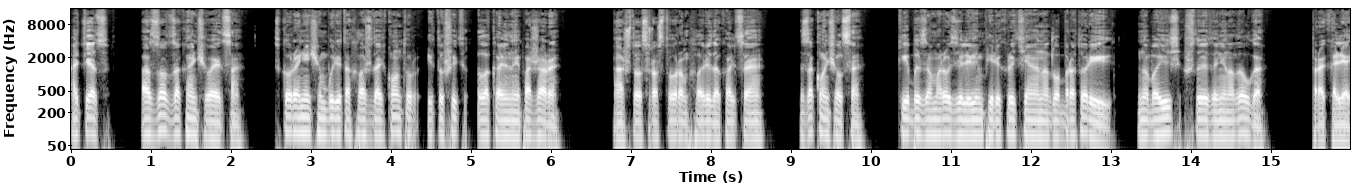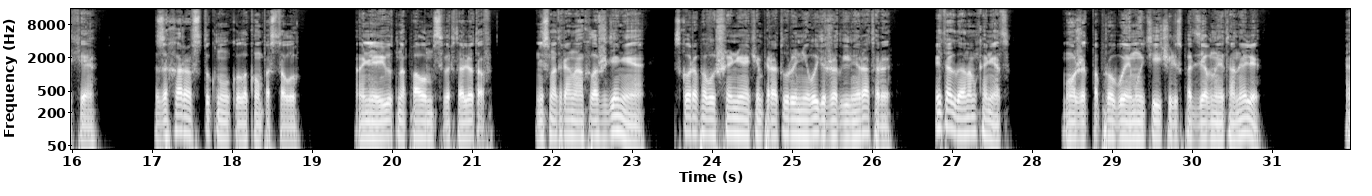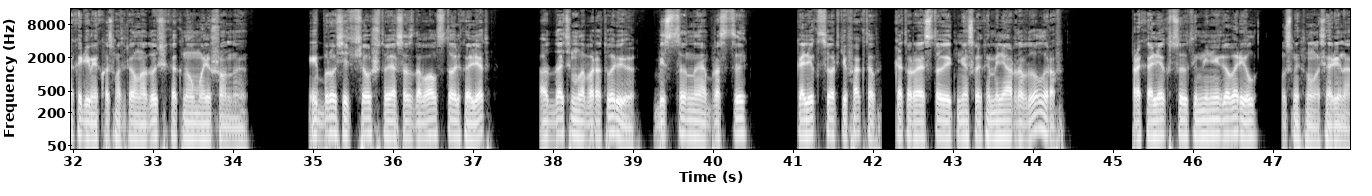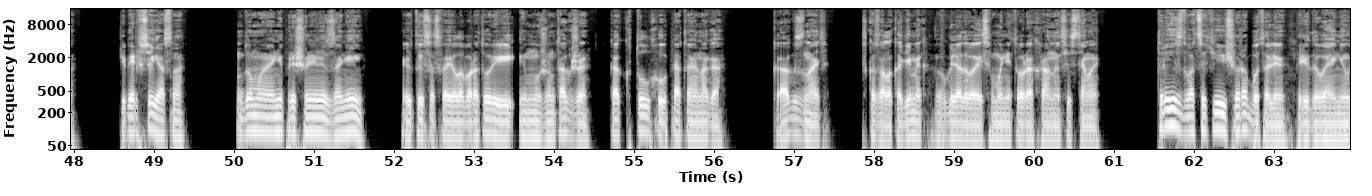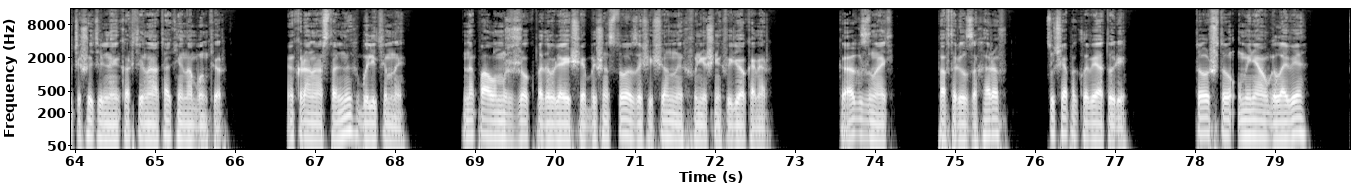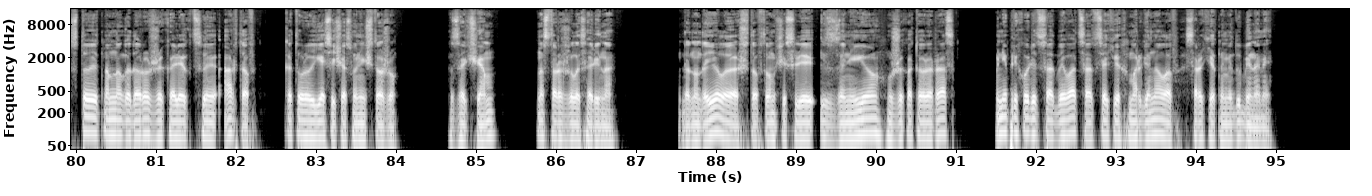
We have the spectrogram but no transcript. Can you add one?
«Отец, азот заканчивается. Скоро нечем будет охлаждать контур и тушить локальные пожары. А что с раствором хлорида кальция? Закончился. Кибы заморозили им перекрытие над лабораторией, но боюсь, что это ненадолго. Проклятие. Захаров стукнул кулаком по столу. Они льют напалм с вертолетов. Несмотря на охлаждение, скоро повышение температуры не выдержат генераторы, и тогда нам конец. Может, попробуем уйти через подземные тоннели? Академик посмотрел на дочь, как на умалишенную. И бросить все, что я создавал столько лет? Отдать им лабораторию, бесценные образцы, коллекцию артефактов, которая стоит несколько миллиардов долларов? Про коллекцию ты мне не говорил, усмехнулась Арина. Теперь все ясно. Думаю, они пришли за ней, и ты со своей лабораторией им нужен так же, как Ктулху пятая нога. Как знать, сказал академик, вглядываясь в мониторы охранной системы. Три из двадцати еще работали, передавая неутешительные картины атаки на бункер. Экраны остальных были темны. Напалм сжег подавляющее большинство защищенных внешних видеокамер. «Как знать», — повторил Захаров, стуча по клавиатуре. «То, что у меня в голове, стоит намного дороже коллекции артов, которую я сейчас уничтожу». «Зачем?» — насторожилась Арина. «Да надоело, что в том числе из-за нее уже который раз мне приходится отбиваться от всяких маргиналов с ракетными дубинами.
